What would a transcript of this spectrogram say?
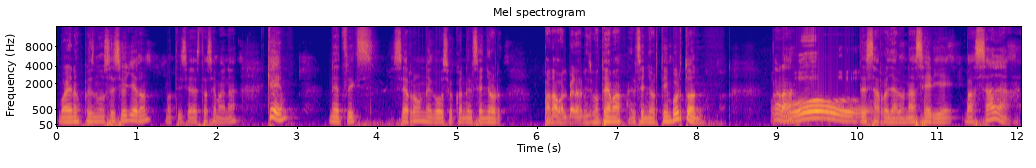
Bueno, pues no sé si oyeron, noticia de esta semana, que Netflix cerró un negocio con el señor, para volver al mismo tema, el señor Tim Burton, para Oh. desarrollar una serie basada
